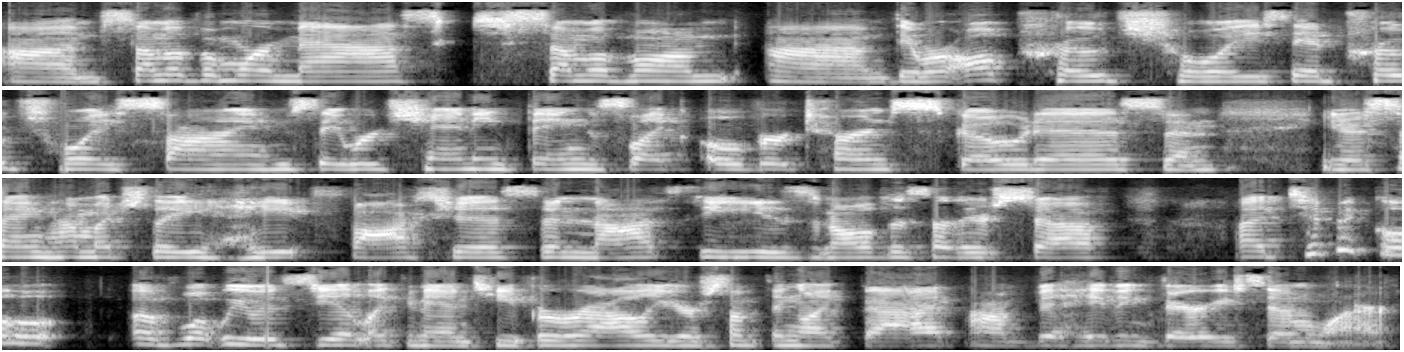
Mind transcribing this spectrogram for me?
Um, some of them were masked. Some of them, um, they were all pro choice. They had pro choice signs. They were chanting things like overturn SCOTUS and, you know, saying how much they hate fascists and Nazis and all this other stuff. Uh, typical of what we would see at like an Antifa rally or something like that, um, behaving very similar.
